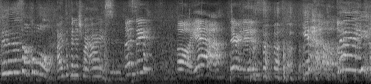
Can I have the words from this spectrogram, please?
this is so cool. I have to finish my eyes. Let me see. Oh yeah, there it is. yeah. Yay!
